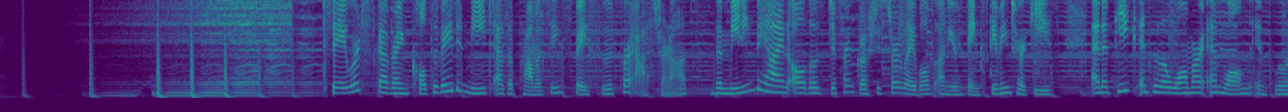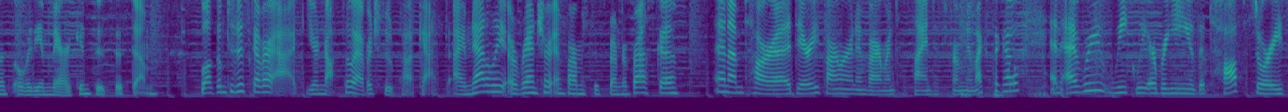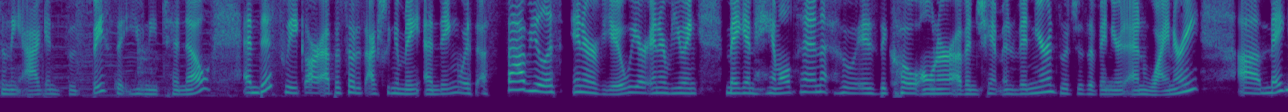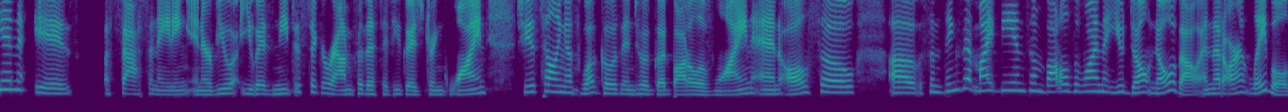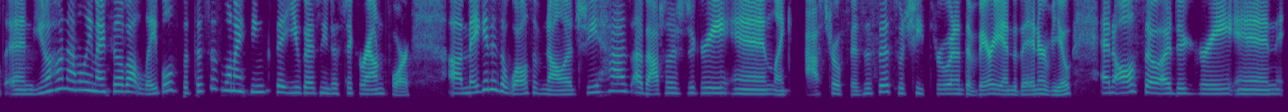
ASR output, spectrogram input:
Today, we're discovering cultivated meat as a promising space food for astronauts, the meaning behind all those different grocery store labels on your Thanksgiving turkeys, and a peek into the Walmart and Walton influence over the American food system. Welcome to Discover Ag, your not so average food podcast. I'm Natalie, a rancher and pharmacist from Nebraska. And I'm Tara, a dairy farmer and environmental scientist from New Mexico. And every week we are bringing you the top stories in the ag and food space that you need to know. And this week, our episode is actually going to be ending with a fabulous interview. We are interviewing Megan Hamilton, who is the co owner of Enchantment Vineyards, which is a vineyard and winery. Uh, Megan is a fascinating interview. You guys need to stick around for this if you guys drink wine. She is telling us what goes into a good bottle of wine and also uh, some things that might be in some bottles of wine that you don't know about and that aren't labeled. And you know how Natalie and I feel about labels, but this is one I think that you guys need to stick around for. Uh, Megan is a wealth of knowledge. She has a bachelor's degree in like astrophysicist, which she threw in at the very end of the interview, and also a degree in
